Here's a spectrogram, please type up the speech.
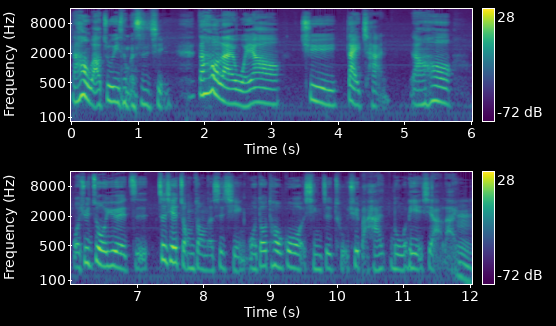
然后我要注意什么事情。到后来我要去待产，然后我去坐月子，这些种种的事情，我都透过心智图去把它罗列下来。嗯，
